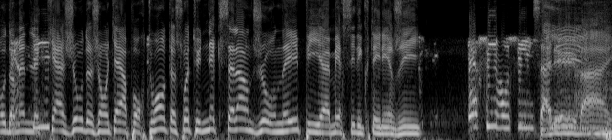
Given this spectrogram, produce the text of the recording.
au domaine Le Cajot de Jonquière pour toi. On te souhaite une excellente journée. Puis, euh, merci d'écouter Énergie. Merci, vous aussi. Salut, bye.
